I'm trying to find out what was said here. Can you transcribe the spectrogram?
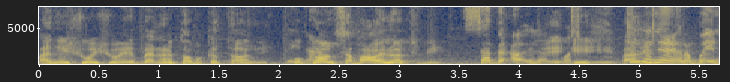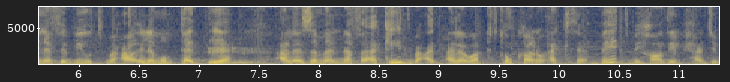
بعدين شوي شوي بنينا الطابق الثاني. وكان نعم. سبع عائلات فيه. سبع عائلات إيه إيه إيه. كلنا ربينا في بيوت مع عائلة ممتدة إيه إيه. على زمننا فأكيد بعد على وقتكم كانوا أكثر. بيت بهذه الحجم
